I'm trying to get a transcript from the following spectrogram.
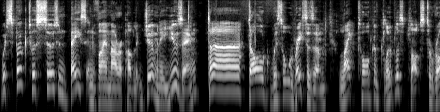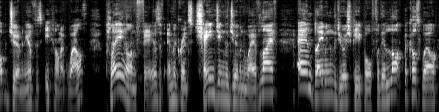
which spoke to a certain base in Weimar Republic Germany using Ta-da! dog whistle racism, like talk of globalist plots to rob Germany of its economic wealth, playing on fears of immigrants changing the German way of life, and blaming the Jewish people for their lot because, well,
